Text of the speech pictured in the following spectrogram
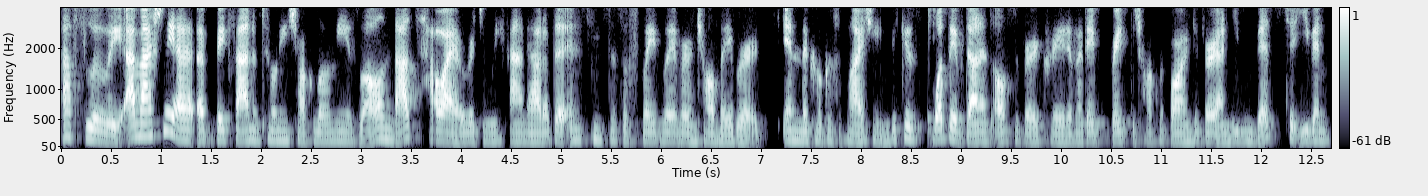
Absolutely. I'm actually a, a, big fan of Tony Chocolonely as well. And that's how I originally found out of the instances of slave labor and child labor in the cocoa supply chain, because what they've done is also very creative and they break the chocolate bar into very uneven bits to even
